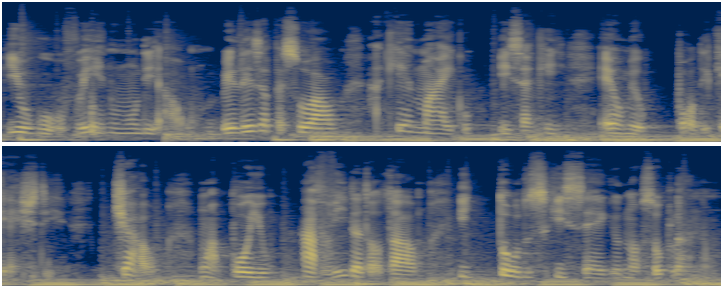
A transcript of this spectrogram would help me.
e o governo mundial. Beleza, pessoal? Aqui é Maico. Esse aqui é o meu podcast. Tchau. Um apoio à vida total e todos que seguem o nosso plano.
